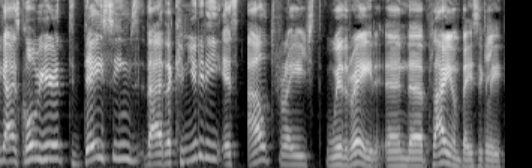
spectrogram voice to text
guys, Cold Brew here. Today seems that the community is outraged with Raid and uh, basically.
